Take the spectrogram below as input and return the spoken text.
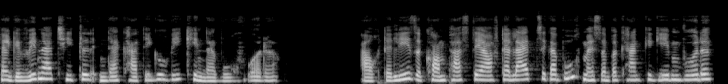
der Gewinnertitel in der Kategorie Kinderbuch wurde. Auch der Lesekompass, der auf der Leipziger Buchmesse bekannt gegeben wurde,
